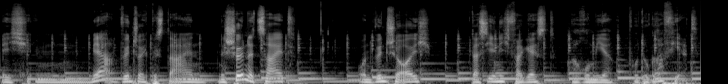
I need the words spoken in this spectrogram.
Ich ähm, ja, wünsche euch bis dahin eine schöne Zeit und wünsche euch, dass ihr nicht vergesst, warum ihr fotografiert.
